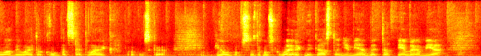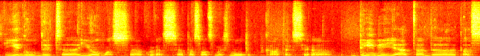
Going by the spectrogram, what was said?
Labi, lai to kompensētu, vajag, protams, ka pieaugums uz drusku vairāk nekā 8%, ja, bet, tad, piemēram, ja ieguldīt jomas, kuras tā saucamais multiplikators ir divi, ja, tad tas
